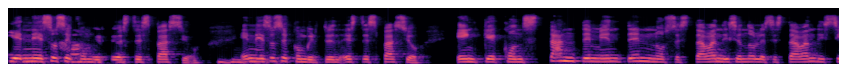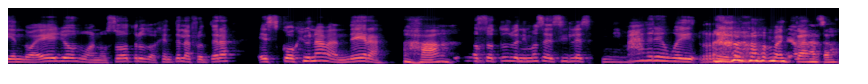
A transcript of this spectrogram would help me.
y, en eso se convirtió este espacio, en eso se convirtió este espacio, en que constantemente nos estaban diciendo, les estaban diciendo a ellos o a nosotros o a gente de la frontera, escoge una bandera. Ajá. Nosotros venimos a decirles, mi madre, güey, me encanta.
